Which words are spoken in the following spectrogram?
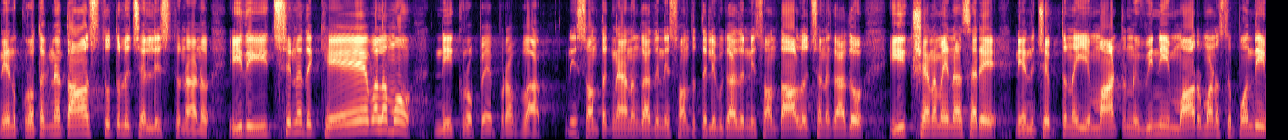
నేను కృతజ్ఞతాస్థుతులు చెల్లిస్తున్నాను. ఇది ఇచ్చినది కేవలము నీ కృపే ప్రభా. నీ సొంత జ్ఞానం కాదు నీ సొంత తెలివి కాదు నీ సొంత ఆలోచన కాదు. ఈ క్షణమైనా సరే నేను చెప్తున్న ఈ మాటను విని మారు మనసు పొంది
